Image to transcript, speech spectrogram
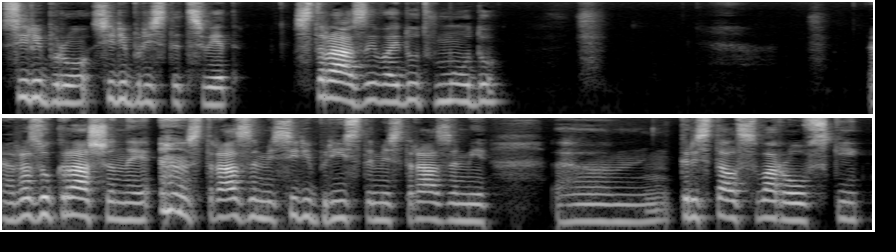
серебро, серебристый цвет. Стразы войдут в моду. Разукрашенные стразами, серебристыми стразами. Э, кристалл Сваровский.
